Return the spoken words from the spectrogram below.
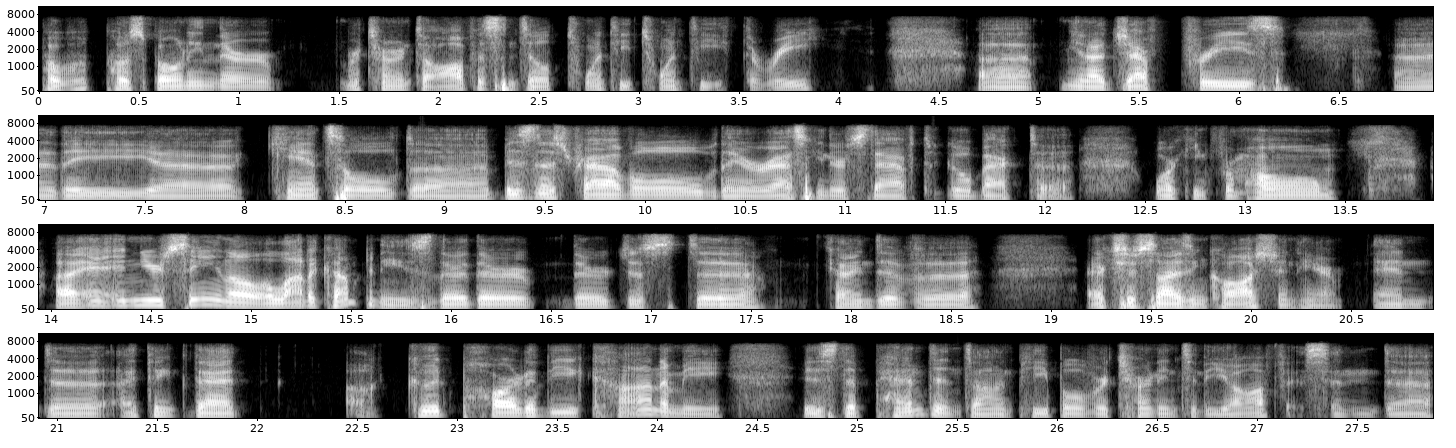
po- postponing their return to office until 2023. Uh, you know, Jefferies, uh, they uh, canceled uh, business travel. They were asking their staff to go back to working from home, uh, and you're seeing a, a, lot of companies. They're they're they're just uh, kind of exercising caution here, and I think that a good part of the economy is dependent on people returning to the office and uh,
